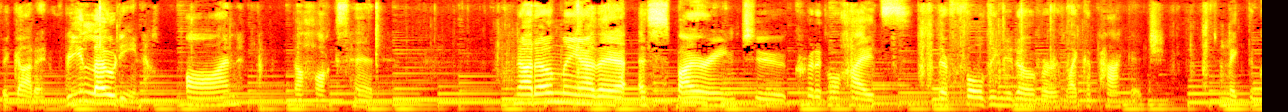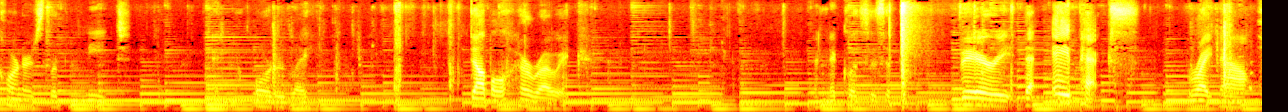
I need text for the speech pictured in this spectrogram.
They got it. Reloading on the hawk's head. Not only are they aspiring to critical heights, they're folding it over like a package to make the corners look neat and orderly. Double heroic. And Nicholas is at the very, the apex right now.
